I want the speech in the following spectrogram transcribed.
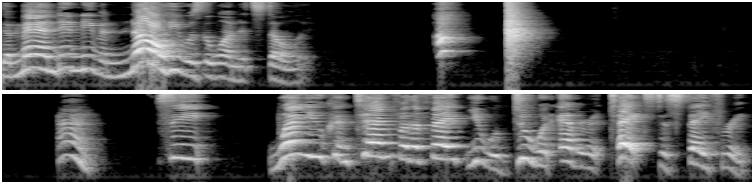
The man didn't even know he was the one that stole it. Ah! Mm. See, when you contend for the faith, you will do whatever it takes to stay free.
